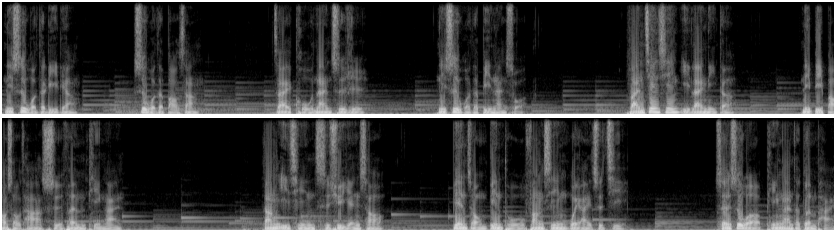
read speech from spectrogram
你是我的力量，是我的保障，在苦难之日，你是我的避难所。凡坚心倚赖你的，你必保守他十分平安。当疫情持续延烧，变种病毒方兴未艾之际，神是我平安的盾牌。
